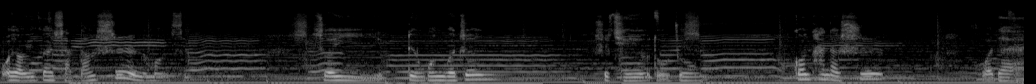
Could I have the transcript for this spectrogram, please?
我有一个想当诗人的梦想，所以对汪国真是情有独钟。光他的诗，我在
